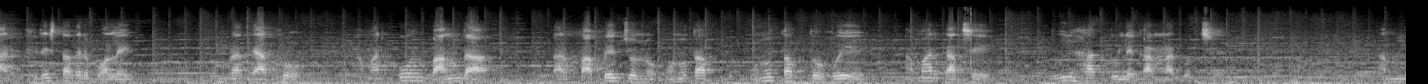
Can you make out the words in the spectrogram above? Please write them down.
আর ফেরেশতাদের বলে, তোমরা দেখো, আমার কোন বান্দা তার পাপের জন্য অনুতাপ, অনুতপ্ত হয়ে আমার কাছে দুই হাত তুলে কান্না করছে। আমি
